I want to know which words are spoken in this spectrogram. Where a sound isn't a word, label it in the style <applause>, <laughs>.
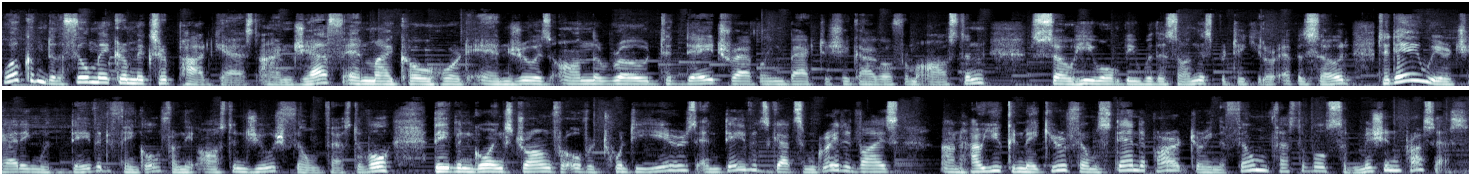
Welcome to the Filmmaker Mixer podcast. I'm Jeff, and my cohort Andrew is on the road today, traveling back to Chicago from Austin, so he won't be with us on this particular episode. Today, we are chatting with David Finkel from the Austin Jewish Film Festival. They've been going strong for over 20 years, and David's got some great advice on how you can make your film stand apart during the film festival submission process.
